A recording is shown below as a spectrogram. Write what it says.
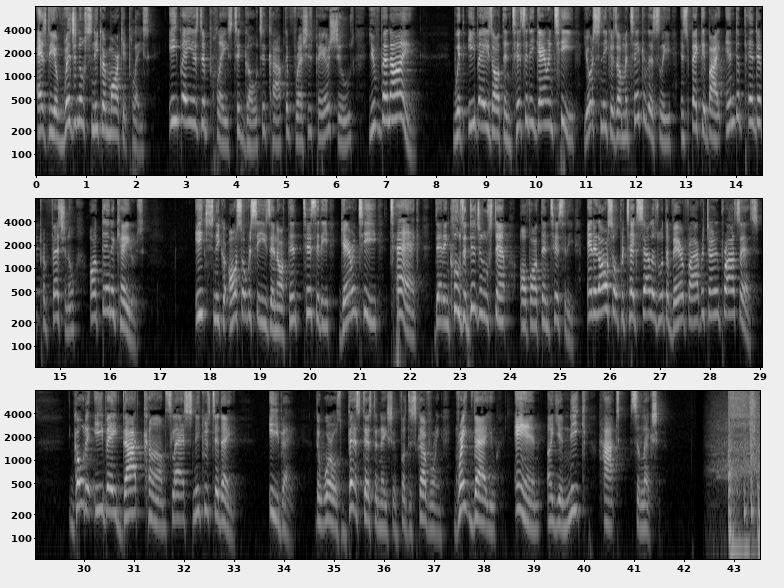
As the original sneaker marketplace, eBay is the place to go to cop the freshest pair of shoes you've been eyeing. With eBay's authenticity guarantee, your sneakers are meticulously inspected by independent professional authenticators. Each sneaker also receives an authenticity guarantee tag that includes a digital stamp of authenticity, and it also protects sellers with a verified return process. Go to ebay.com slash sneakers today. eBay, the world's best destination for discovering great value and a unique hot selection.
